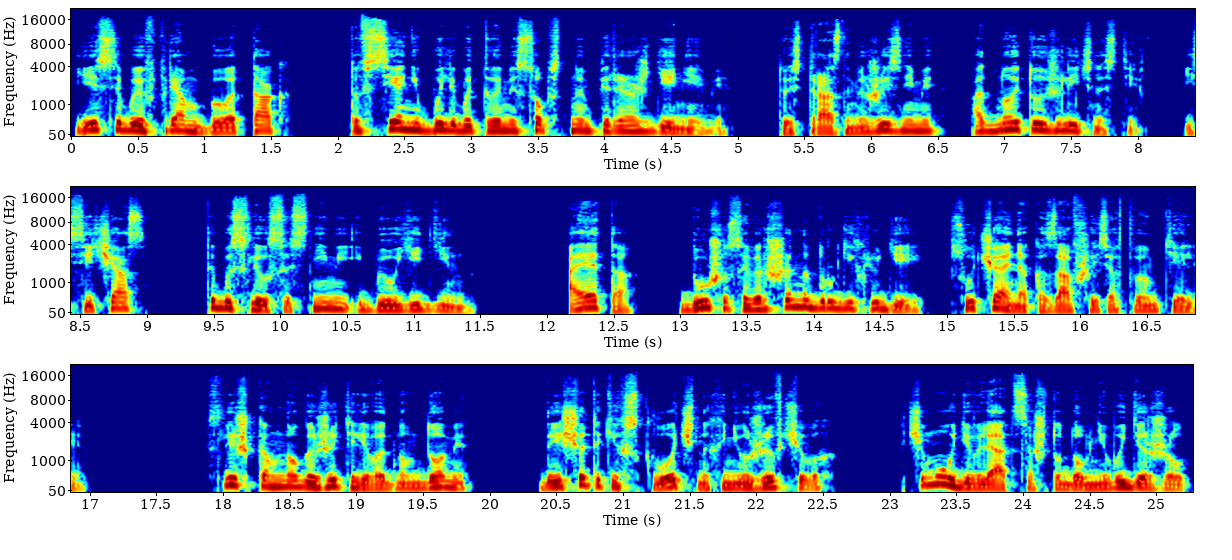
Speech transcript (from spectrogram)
Если бы и впрямь было так, то все они были бы твоими собственными перерождениями, то есть разными жизнями одной и той же личности, и сейчас ты бы слился с ними и был един. А это души совершенно других людей, случайно оказавшиеся в твоем теле. Слишком много жителей в одном доме, да еще таких склочных и неуживчивых. К чему удивляться, что дом не выдержал,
